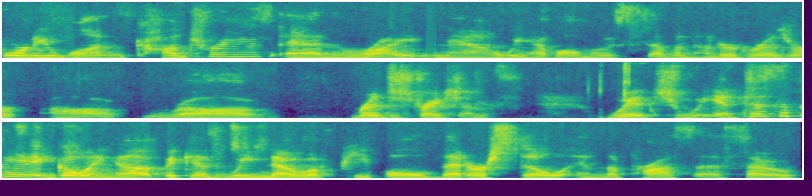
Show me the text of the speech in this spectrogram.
41 countries, and right now we have almost 700 reser- uh, re- registrations, which we anticipate it going up because we know of people that are still in the process. So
